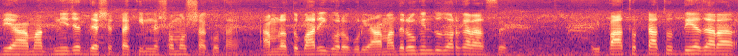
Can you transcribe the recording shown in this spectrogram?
দিয়ে আমার নিজের দেশেরটা কিনলে সমস্যা কোথায়? আমরা তো বাড়ি ঘর করি, আমাদেরও কিন্তু দরকার আছে। এই পাথর টাথর দিয়ে যারা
